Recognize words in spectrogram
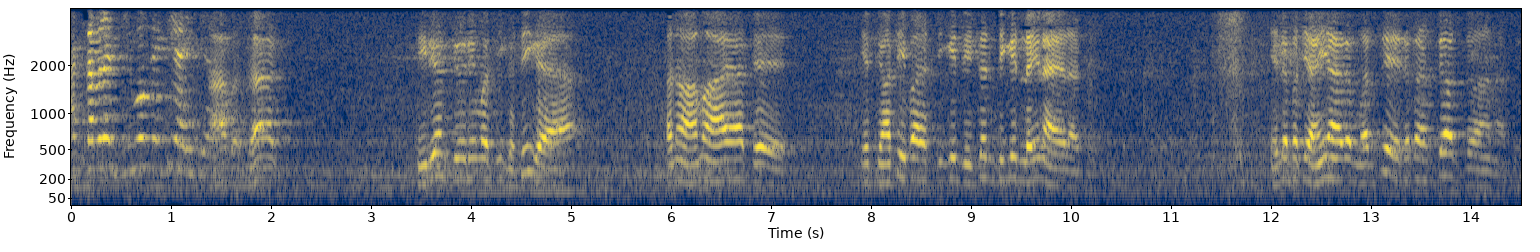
આટલા બધા જીવો ક્યાંથી આવી આ બધા સિરિયન થિયોરી માંથી ઘટી ગયા અને આમાં આયા છે એ ત્યાંથી પાછા ટિકિટ રિટર્ન ટિકિટ લઈને આવેલા છે. એટલે પછી અહીંયા આગળ મરશે એટલે પાછા ત્યાં જ જવાના છે.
